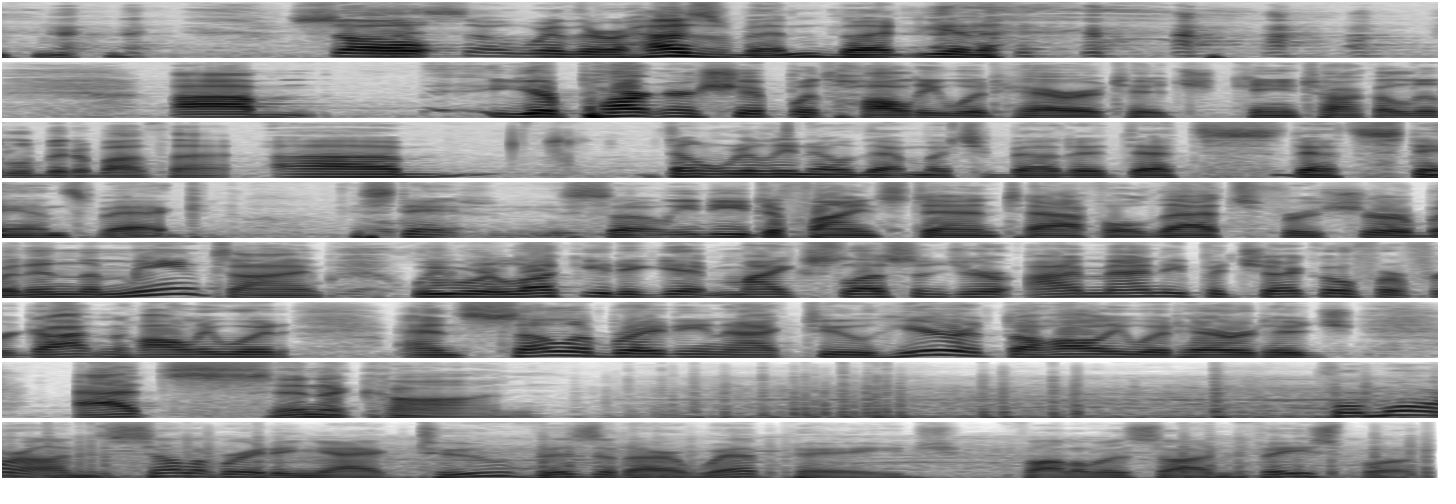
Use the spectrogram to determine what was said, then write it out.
so, so with her husband, but you know. um, your partnership with Hollywood Heritage. Can you talk a little bit about that? Um, don't really know that much about it. That's that's Stan's bag. Stan, so we need to find Stan Taffel, that's for sure. But in the meantime, we were lucky to get Mike Schlesinger. I'm Manny Pacheco for Forgotten Hollywood and celebrating Act Two here at the Hollywood Heritage at Cinecon. For more on Celebrating Act Two, visit our webpage, follow us on Facebook,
